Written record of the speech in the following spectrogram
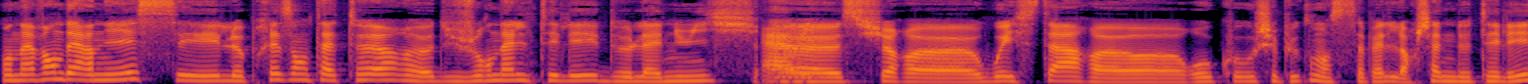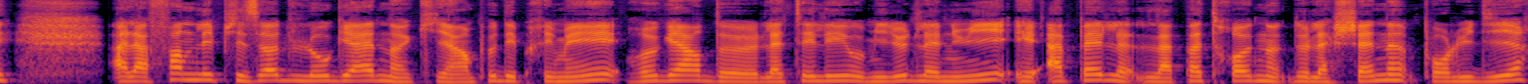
Mon avant-dernier, c'est le présentateur euh, du journal télé de la nuit Ah euh, sur euh, Waystar, euh, Rocco, je sais plus comment ça s'appelle, leur chaîne de télé. À la fin de l'épisode, Logan, qui est un peu déprimé, regarde la télé au milieu de la nuit et appelle la patronne de la chaîne pour lui dire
